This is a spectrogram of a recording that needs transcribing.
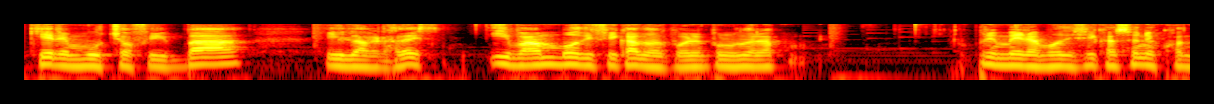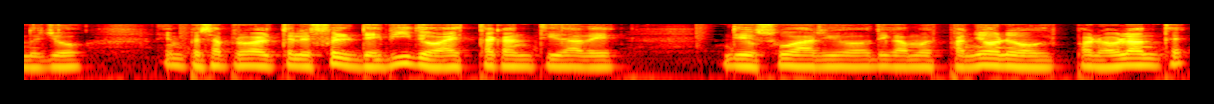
quieren mucho feedback y lo agradecen. Y van modificando, por una de las primeras modificaciones cuando yo empecé a probar el Telefuel debido a esta cantidad de, usuarios, digamos, españoles o hispanohablantes,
